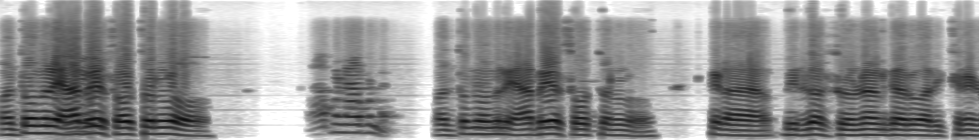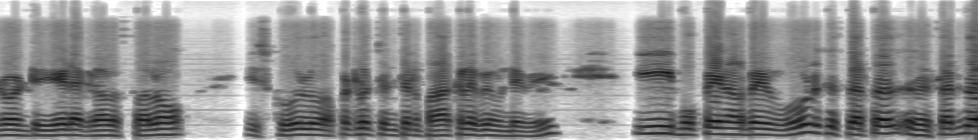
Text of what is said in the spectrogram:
పంతొమ్మిది వందల యాభై సంవత్సరంలో పంతొమ్మిది వందల యాభై సంవత్సరంలో ఇక్కడ బిర్లా సూర్యనారాయణ గారు వారు ఇచ్చినటువంటి ఏడు ఎకరాల స్థలం ఈ స్కూల్ అప్పట్లో చిన్న చిన్న పాకలు అవి ఉండేవి. ఈ ముప్పై నలభై ఊళ్ళకి సరిదా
